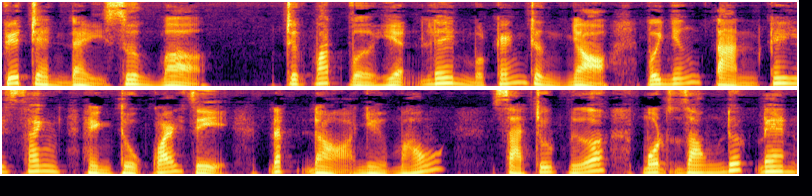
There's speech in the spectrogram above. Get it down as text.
phía trên đầy sương mờ. Trước mắt vừa hiện lên một cánh rừng nhỏ với những tàn cây xanh hình thù quái dị, đất đỏ như máu. Xa chút nữa, một dòng nước đen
